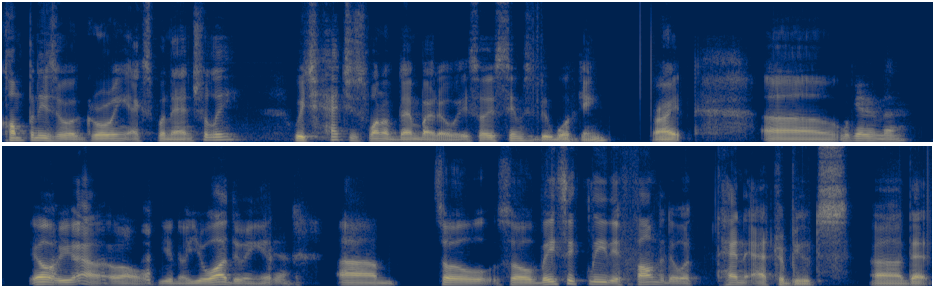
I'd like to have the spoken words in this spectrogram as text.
companies were growing exponentially, which Hatch is one of them, by the way, so it seems to be working, right? Uh, We're getting there. Oh yeah, well, you know, you are doing it. Yeah. Um, so so basically, they found that there were ten attributes uh, that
